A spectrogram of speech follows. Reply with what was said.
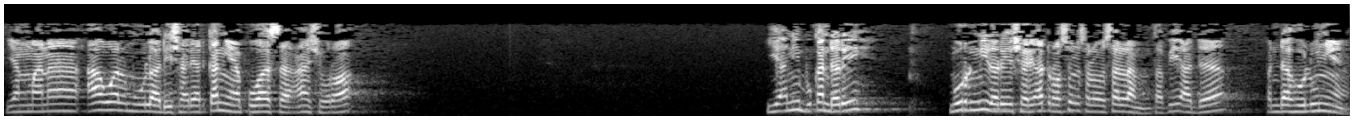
Yang mana awal mula disyariatkannya puasa Ashura yakni bukan dari murni dari syariat Rasul SAW, tapi ada pendahulunya.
